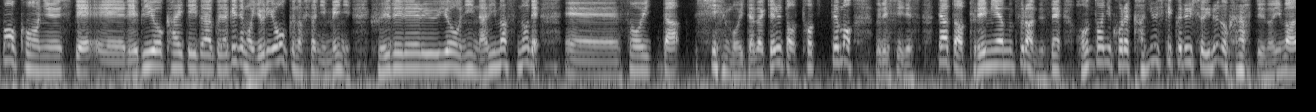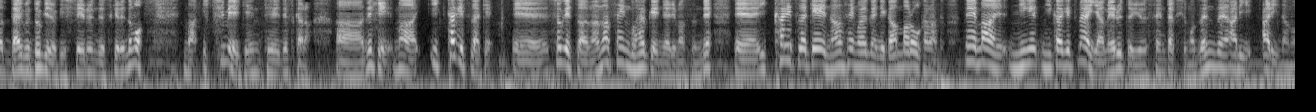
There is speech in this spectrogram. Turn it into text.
も購入して、えー、レビューを書いていただくだけでもより多くの人に目に触れれるようになりますので、えー、そういった支援もいただけるととっても嬉しいです。で、あとはプレミアムプランですね。本当にこれ加入してくれる人いるのかなっていうのを今だいぶドキドキしているんですけれども、まあ、1名限定ですから、あぜひ、まあ、1ヶ月だけ、えー、初月は7500円でありますんで、えー、1ヶ月だけ7500円で頑張ろうかなと。で、まあ2、2ヶ月目は辞めるという選択肢も全然あり、ありなので、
